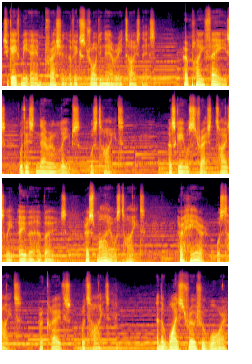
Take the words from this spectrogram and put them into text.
She gave me an impression of extraordinary tightness. Her plain face, with its narrow lips, was tight. Her skin was stretched tightly over her bones. Her smile was tight. Her hair was tight. Her clothes were tight, and the white throat she wore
